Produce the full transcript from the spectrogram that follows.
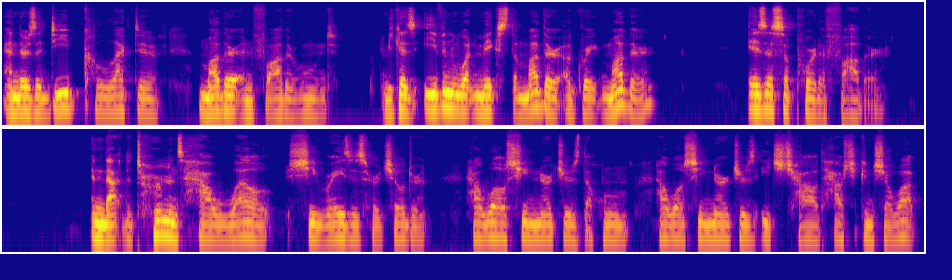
and there's a deep collective mother and father wound. Because even what makes the mother a great mother is a supportive father. And that determines how well she raises her children how well she nurtures the home, how well she nurtures each child, how she can show up.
